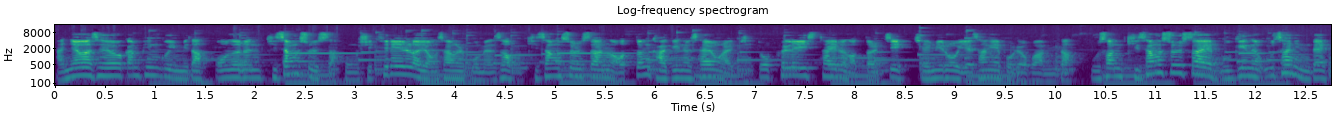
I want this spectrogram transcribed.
안녕하세요 깜핑구입니다. 오늘은 기상술사 공식 트레일러 영상을 보면서 기상술사는 어떤 각인을 사용할지 또 플레이 스타일은 어떨지 재미로 예상해 보려고 합니다. 우선 기상술사의 무기는 우산인데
